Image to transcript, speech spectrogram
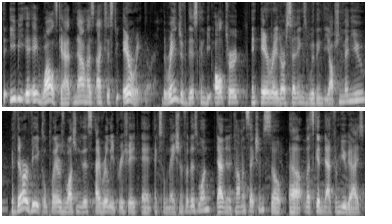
The EBAA Wildcat now has access to air radar. The range of this can be altered in air radar settings within the option menu. If there are vehicle players watching this, I really appreciate an explanation for this one down in the comment section. So uh, let's get that from you guys.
